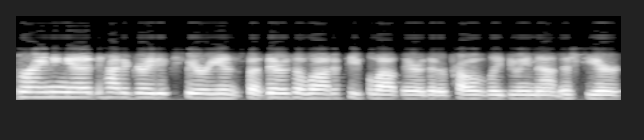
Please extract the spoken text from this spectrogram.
brining it, had a great experience. But there's a lot of people out there that are probably doing that this year.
